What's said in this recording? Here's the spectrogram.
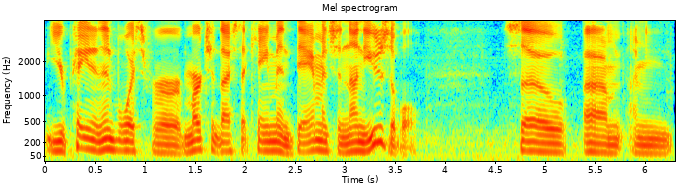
you're paying an invoice for merchandise that came in damaged and unusable. So, um, I mean,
